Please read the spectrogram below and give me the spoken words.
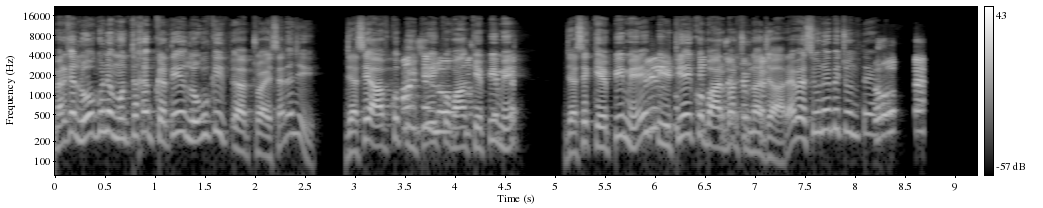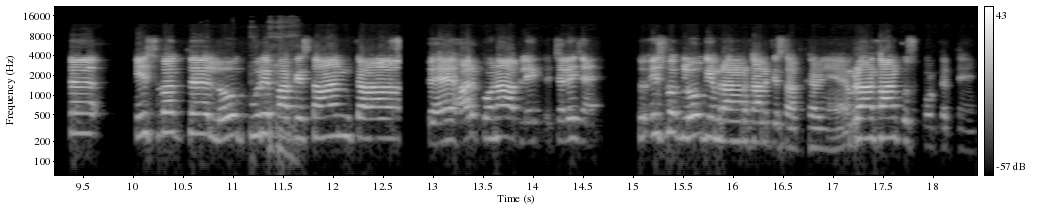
मैंने कहा लोग उन्हें मुंतखब करते हैं लोगों की चॉइस है ना जी। जैसे आपको पीटीए को वहाँ केपी में जैसे केपी में पीटीआई को बार बार चुना जा रहा है वैसे उन्हें भी चुनते हैं। इस वक्त लोग पूरे पाकिस्तान का जो है हर कोना आप ले चले जाएँ तो इस वक्त लोग इमरान खान के साथ खड़े हैं। इमरान खान को सपोर्ट करते हैं।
